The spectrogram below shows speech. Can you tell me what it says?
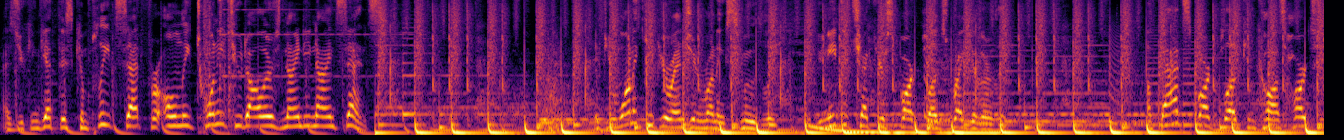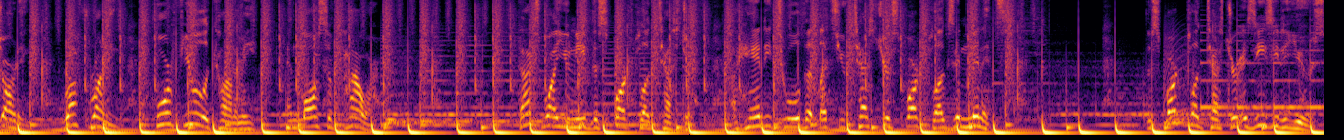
as you can get this complete set for only $22.99. If you want to keep your engine running smoothly, you need to check your spark plugs regularly. Bad spark plug can cause hard starting, rough running, poor fuel economy, and loss of power. That's why you need the spark plug tester, a handy tool that lets you test your spark plugs in minutes. The spark plug tester is easy to use.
